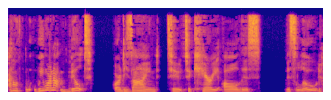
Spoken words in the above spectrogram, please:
I don't, we were not built or designed to, to carry all this, this load.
